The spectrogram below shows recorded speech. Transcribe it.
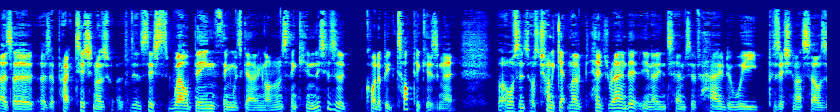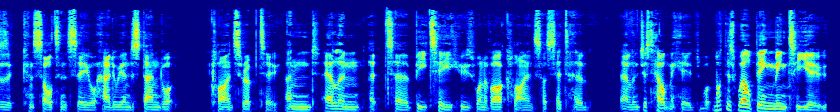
as a as a practitioner. Was, this well-being thing was going on. I was thinking, this is a quite a big topic, isn't it? But I wasn't. I was trying to get my head around it. You know, in terms of how do we position ourselves as a consultancy, or how do we understand what clients are up to. And Ellen at uh, BT, who's one of our clients, I said to her, Ellen, just help me here. What, what does well-being mean to you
